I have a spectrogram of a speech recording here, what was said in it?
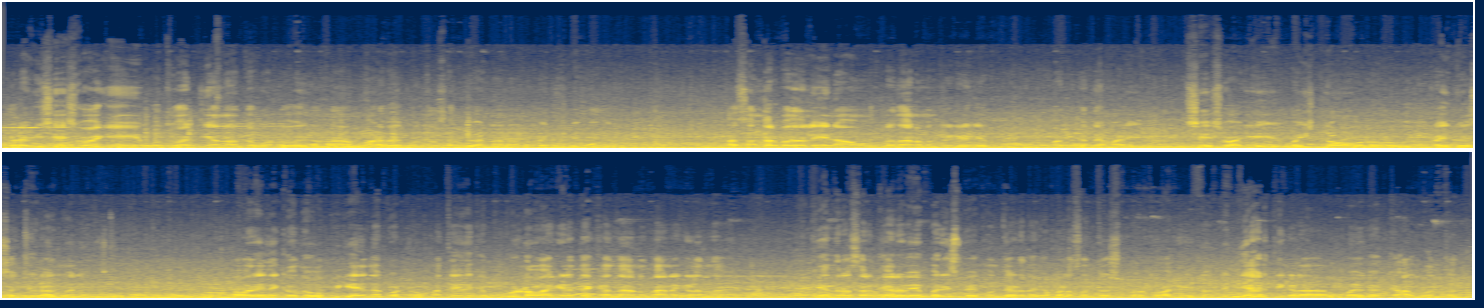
ಅದರ ವಿಶೇಷವಾಗಿ ಮುತುವರ್ಜಿಯನ್ನು ತಗೊಂಡು ಇದನ್ನು ಮಾಡಬೇಕು ಅಂತ ಸಚಿವನ್ನು ನಾನು ಆ ಸಂದರ್ಭದಲ್ಲಿ ನಾವು ಪ್ರಧಾನಮಂತ್ರಿಗಳಿಗೆ ಮಾತುಕತೆ ಮಾಡಿ, ವಿಶೇಷವಾಗಿ ವೈಷ್ಣವ್ ಅವರು ರೈಲ್ವೆ ಸಚಿವರಾದ್ಮೇಲೆ. ಅವರು ಇದಕ್ಕೆ ಒಂದು ಒಪ್ಪಿಗೆಯನ್ನು ಕೊಟ್ಟರು ಮತ್ತು ಇದಕ್ಕೆ ಪೂರ್ಣವಾಗಿರತಕ್ಕಂಥ ಅನುದಾನಗಳನ್ನು ಕೇಂದ್ರ ಸರ್ಕಾರವೇ ಭರಿಸಬೇಕು ಅಂತ ಹೇಳಿದಾಗ ಭಾಳ ಸಂತೋಷಪೂರ್ವಕವಾಗಿ ವಿದ್ಯಾರ್ಥಿಗಳ ಉಪಯೋಗಕ್ಕೆ ಆಗುವಂಥದ್ದು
